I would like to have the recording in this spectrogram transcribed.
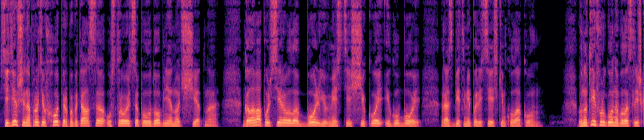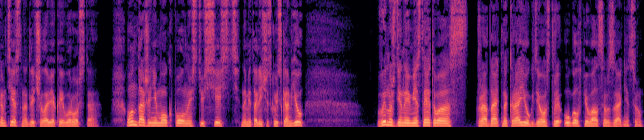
Сидевший напротив Хоппер попытался устроиться поудобнее, но тщетно. Голова пульсировала болью вместе с щекой и губой, разбитыми полицейским кулаком. Внутри фургона было слишком тесно для человека его роста. Он даже не мог полностью сесть на металлическую скамью, вынужденный вместо этого страдать на краю, где острый угол впивался в задницу.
